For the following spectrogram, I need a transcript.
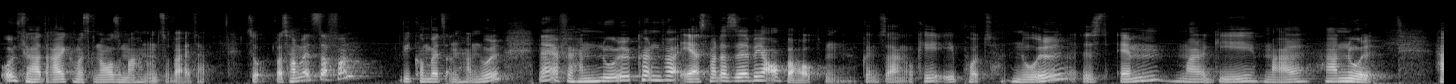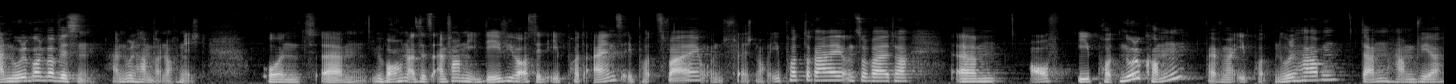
Und für h3 können wir es genauso machen und so weiter. So, was haben wir jetzt davon? Wie kommen wir jetzt an H0? Naja, für H0 können wir erstmal dasselbe ja auch behaupten. Wir können sagen, okay, E-Pot 0 ist m mal g mal H0. H0 wollen wir wissen, H0 haben wir noch nicht. Und ähm, wir brauchen also jetzt einfach eine Idee, wie wir aus den E-Pot 1, E-Pot 2 und vielleicht noch E-Pot 3 und so weiter ähm, auf E-Pot 0 kommen. Weil wenn wir E-Pot 0 haben, dann haben wir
